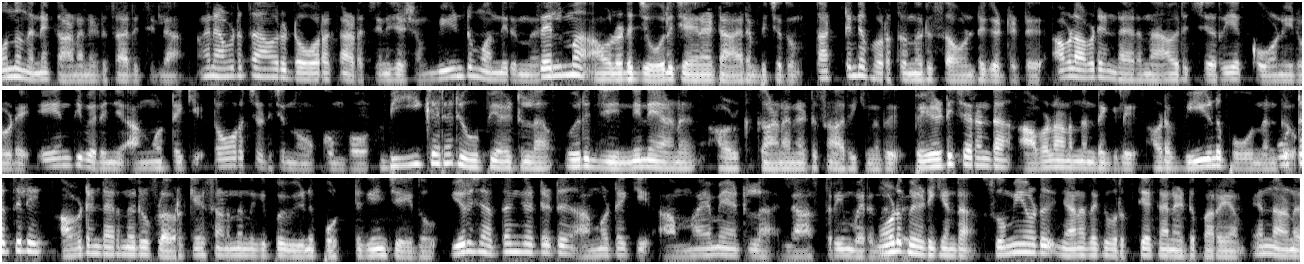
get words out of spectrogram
ഒന്നും തന്നെ കാണാനായിട്ട് സാധിച്ചില്ല. അങ്ങനെ അവിടുത്തെ ആ ഒരു ഡോറൊക്കെ അടച്ചതിന് ശേഷം വീണ്ടും വന്നിരുന്ന് സെൽമ അവളുടെ ജോലി ചെയ്യാനായിട്ട് ആരംഭിച്ചതും തട്ടിന്റെ പുറത്തുനിന്ന് ഒരു സൗണ്ട് കേട്ടിട്ട് അവൾ അവിടെ ഉണ്ടായിരുന്ന ആ ഒരു ചെറിയ കോണിലൂടെ ഏന്തി വലിഞ്ഞ് അങ്ങോട്ടേക്ക് ടോർച്ച് അടിച്ച് നോക്കുമ്പോൾ ഭീകര രൂപിയായിട്ടുള്ള ഒരു ജിന്നിനെയാണ് അവൾക്ക് കാണാനായിട്ട് സാധിക്കുന്നത്. പേടിച്ചിരണ്ട അവളാണെന്നുണ്ടെങ്കിൽ അവിടെ വീണ് പോകുന്നുണ്ട്. കൂട്ടത്തിൽ അവിടെ ഉണ്ടായിരുന്ന ഒരു ഫ്ലവർ കേസ് ആണെന്നുണ്ടെങ്കിൽ ഇപ്പൊ വീണ് പൊട്ടുകയും ചെയ്തു. ഈ ഒരു ശബ്ദം കേട്ടിട്ട് അങ്ങോട്ടേക്ക് അമ്മായിമ്മയായിട്ടുള്ള ലാസ്ത്രിയും വരുന്നു മോട് പേടിക്കേണ്ട സുമിയോട് ഞാൻ അതൊക്കെ വൃത്തിയാക്കാനായിട്ട് പറയാം എന്നാണ്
